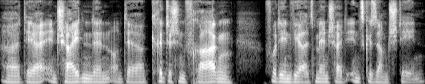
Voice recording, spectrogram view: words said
äh, der entscheidenden und der kritischen Fragen, vor denen wir als Menschheit insgesamt stehen.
